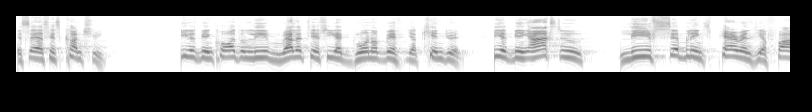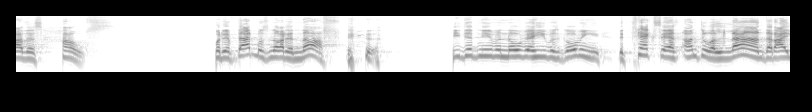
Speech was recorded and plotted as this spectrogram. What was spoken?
it says his country. He was being called to leave relatives he had grown up with, your kindred. He was being asked to leave siblings, parents, your father's house. But if that was not enough, he didn't even know where he was going. The text says, Unto a land that I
